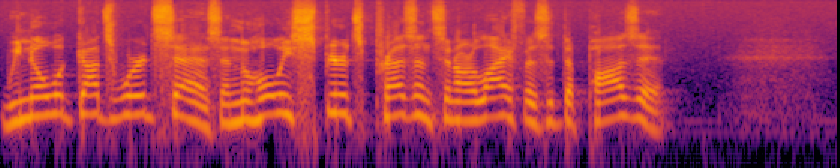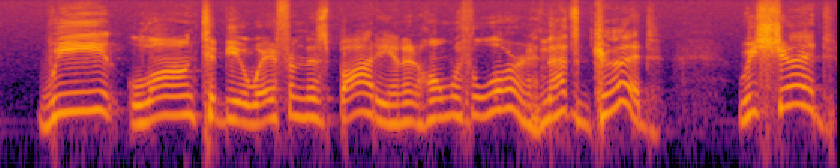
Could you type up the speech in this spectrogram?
We know what God's word says and the Holy Spirit's presence in our life as a deposit. We long to be away from this body and at home with the Lord, and that's good. We should.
